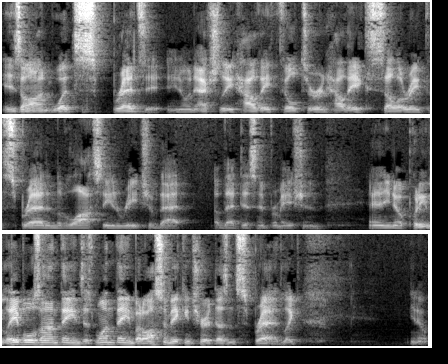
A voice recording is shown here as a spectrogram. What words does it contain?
is on what spreads it, you know, and actually how they filter and how they accelerate the spread and the velocity and reach of that of that disinformation. And you know, putting labels on things is one thing, but also making sure it doesn't spread. Like, you know,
